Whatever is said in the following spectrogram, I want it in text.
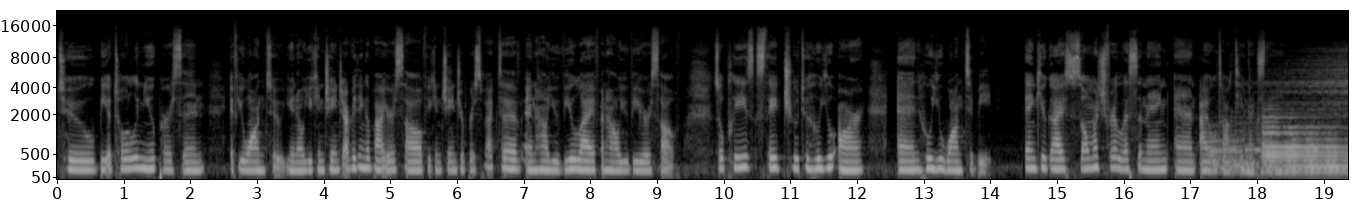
to be a totally new person if you want to. You know, you can change everything about yourself, you can change your perspective and how you view life and how you view yourself. So please stay true to who you are and who you want to be. Thank you guys so much for listening, and I will talk to you next time.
